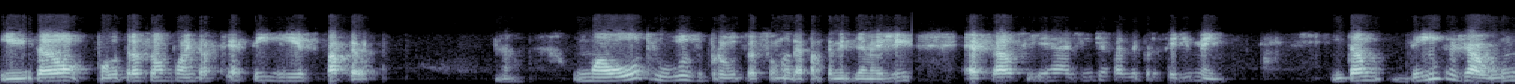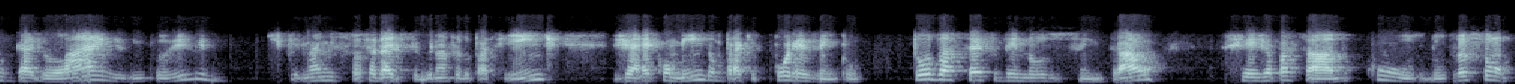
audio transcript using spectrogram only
Então, o ultrassom point of care tem esse papel. Um outro uso para ultrassom no departamento de emergência é para auxiliar a gente a fazer procedimento. Então, dentro de alguns guidelines, inclusive na Sociedade de Segurança do Paciente, já recomendam para que, por exemplo, todo acesso venoso central seja passado com o uso do ultrassom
